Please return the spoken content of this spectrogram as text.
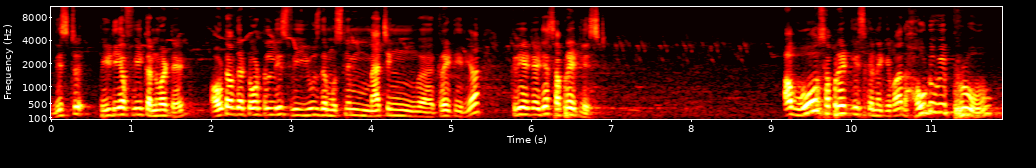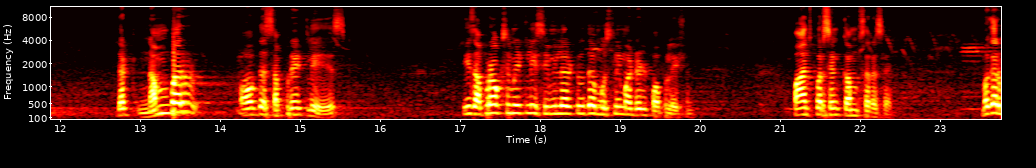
List PDF we converted. Out of the total list, we use the Muslim matching uh, criteria, Created a separate list. अब वो सेपरेट लिस्ट करने के बाद how do we prove that number of the separate list is approximately similar to the Muslim adult population पाँच परसेंट कम सरस है। मगर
